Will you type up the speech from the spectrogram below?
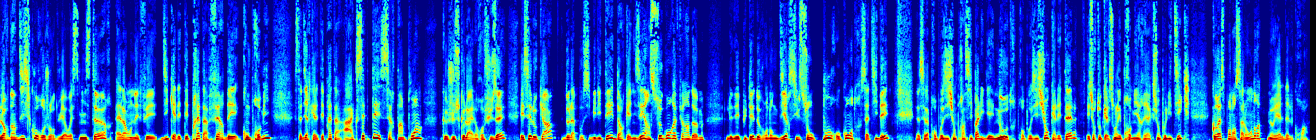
Lors d'un discours aujourd'hui à Westminster, elle a en effet dit qu'elle était prête à faire des compromis, c'est-à-dire qu'elle était prête à, à accepter certains points que jusque-là elle refusait, et c'est le cas de la possibilité d'organiser un second référendum. Les députés devront donc dire s'ils sont pour ou contre cette idée. C'est la proposition principale. Il y a une autre proposition. Quelle est-elle? Et surtout, quels sont les premiers réaction politique. Correspondance à Londres, Muriel Delcroix.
